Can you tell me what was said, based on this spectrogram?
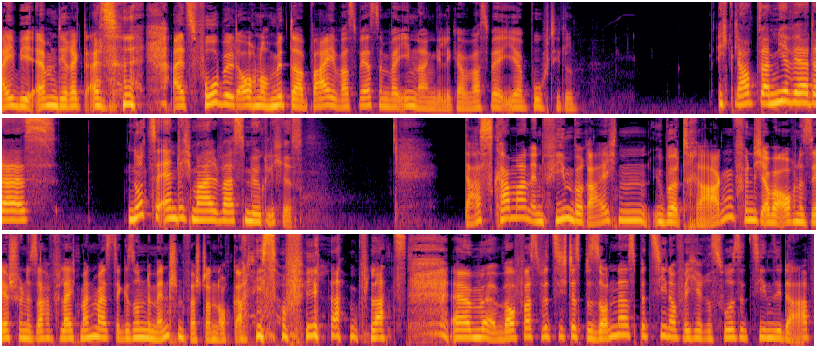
IBM direkt als, als Vorbild auch noch mit dabei. Was wäre es denn bei Ihnen, Angelika? Was wäre Ihr Buchtitel? Ich glaube, bei mir wäre das Nutze endlich mal, was möglich ist. Das kann man in vielen Bereichen übertragen, finde ich aber auch eine sehr schöne Sache. Vielleicht manchmal ist der gesunde Menschenverstand auch gar nicht so viel am Platz. Ähm, auf was wird sich das besonders beziehen? Auf welche Ressource ziehen Sie da ab?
